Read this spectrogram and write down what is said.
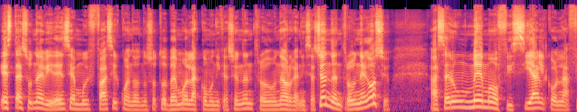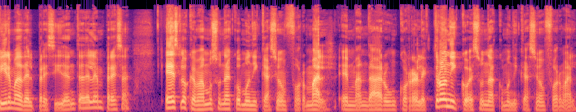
Esta es una evidencia muy fácil cuando nosotros vemos la comunicación dentro de una organización, dentro de un negocio. Hacer un memo oficial con la firma del presidente de la empresa es lo que llamamos una comunicación formal. El mandar un correo electrónico es una comunicación formal.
